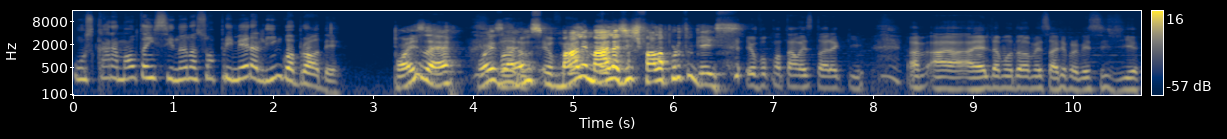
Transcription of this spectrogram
Os cara mal tá ensinando a sua primeira língua, brother. Pois é, pois Mano, é. Eu mal e mal a gente fala português. Eu vou contar uma história aqui. A, a, a Elida mandou uma mensagem pra mim esses dias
